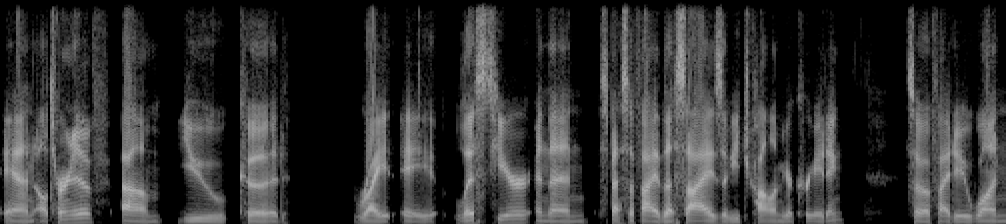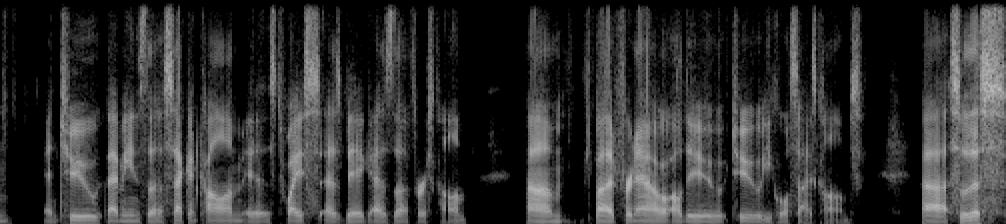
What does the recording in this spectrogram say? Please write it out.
an alternative, um, you could write a list here and then specify the size of each column you're creating. So if I do one and two, that means the second column is twice as big as the first column. Um, but for now, I'll do two equal size columns. Uh, so this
